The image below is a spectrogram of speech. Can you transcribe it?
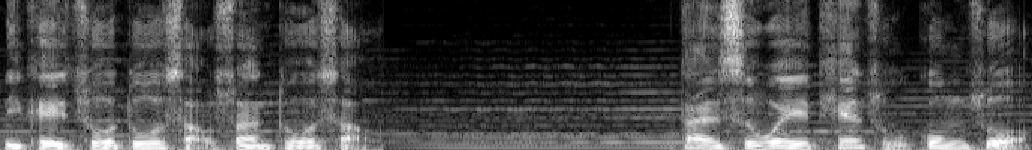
你可以做多少算多少；但是为天主工作，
